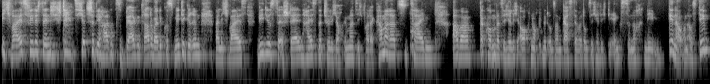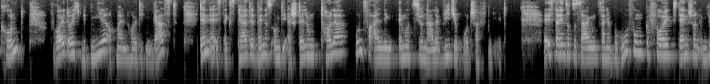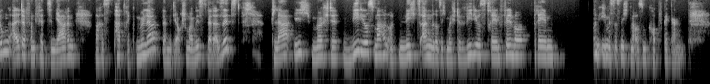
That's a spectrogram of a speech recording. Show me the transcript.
Ich weiß, viele stellen, stellen sich jetzt schon die Haare zu Berge, gerade meine Kosmetikerin, weil ich weiß, Videos zu erstellen heißt natürlich auch immer, sich vor der Kamera zu zeigen. Aber da kommen wir sicherlich auch noch mit unserem Gast, der wird uns sicherlich die Ängste noch nehmen. Genau. Und aus dem Grund freut euch mit mir auf meinen heutigen Gast, denn er ist Experte, wenn es um die Erstellung toller und vor allen Dingen emotionaler Videobotschaften geht. Er ist darin sozusagen seiner Berufung gefolgt, denn schon im jungen Alter von 14 Jahren war es Patrick Müller, damit ihr auch schon mal wisst, wer da sitzt. Klar, ich möchte Videos machen und nichts anderes. Ich möchte Videos drehen, Filme drehen. Und ihm ist es nicht mehr aus dem Kopf gegangen.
